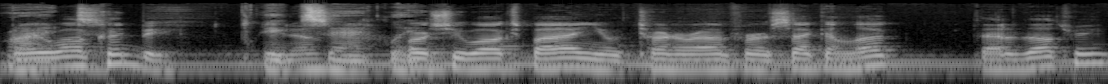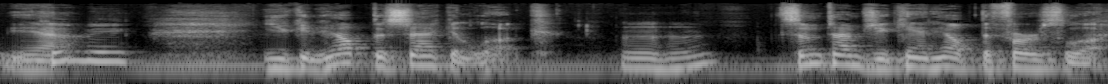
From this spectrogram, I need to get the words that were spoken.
Very Right. well could be. you know? Exactly. Or she walks by and you turn around for a second look. That adultery? Yeah. Could be. you can help the second look. hmm Sometimes you can't help the first look.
